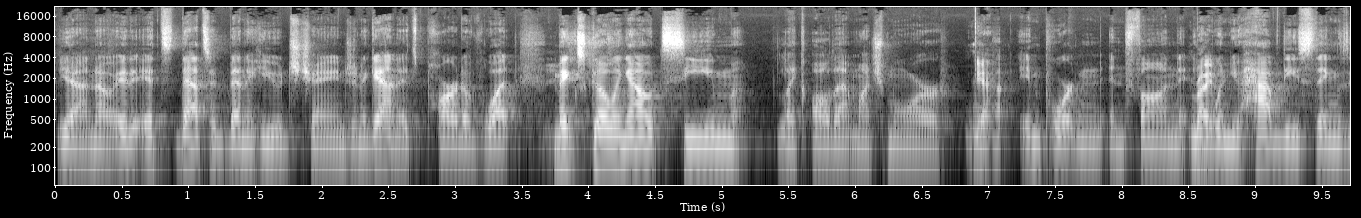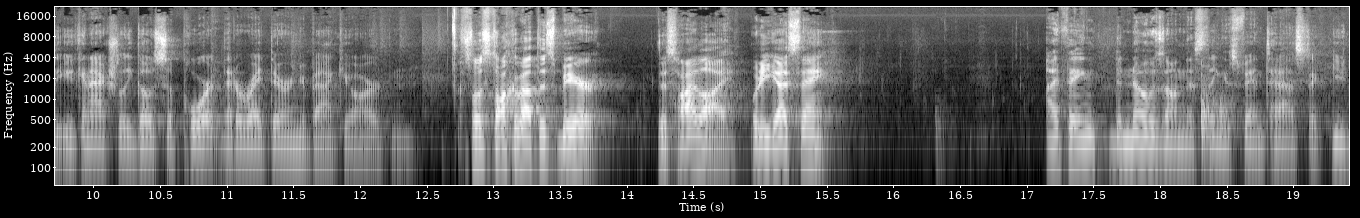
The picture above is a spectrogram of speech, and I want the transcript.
Yeah, no, it, it's that's been a huge change, and again, it's part of what makes going out seem like all that much more Yeah. uh, important and fun Right. when you have these things that you can actually go support that are right there in your backyard. And So let's talk about this beer, this Jai Alai. What do you guys think? I think the nose on this thing is fantastic. You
